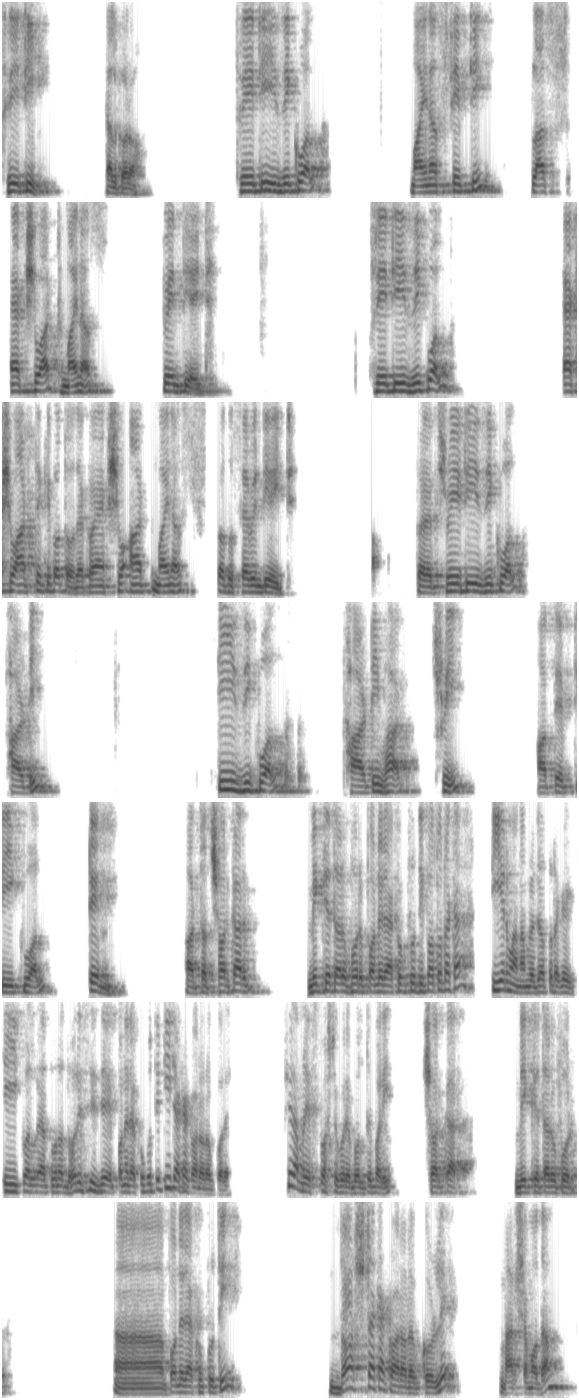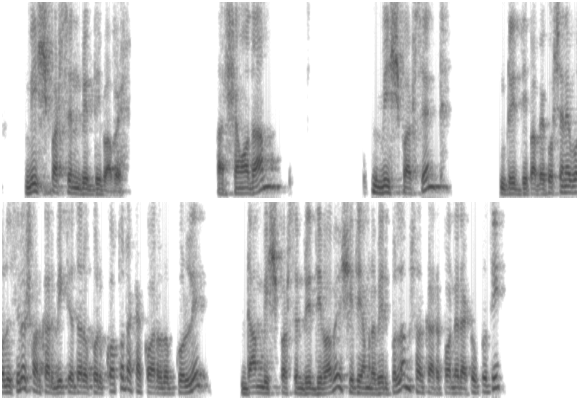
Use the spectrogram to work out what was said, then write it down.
three T খেয়াল করো। Three T is equal minus fifty plus একশো আট minus twenty eight three T is equal একশো আট থেকে কত? দেখো একশো আট মাইনাস কত? Seventy eight three T is equal thirty T is equal thirty ভাগ থ্রি অতএব টি ইকুয়াল টেন অর্থাৎ সরকার বিক্রেতার উপর পণ্যের একক প্রতি কত টাকা? টি এর মান আমরা যত টাকা টি ইকুয়াল তোমরা ধরেছি যে পণ্যের একক প্রতি টি টাকা করার করে সেটা আমরা স্পষ্ট করে বলতে পারি, সরকার বিক্রেতার উপর পণ্যের একক প্রতি দশ টাকা কর আরোপ করলে ভারসাম্য দাম বিশ পার্সেন্ট বৃদ্ধি পাবে। ভারসাম্য দাম বিশ পার্সেন্ট বৃদ্ধি পাবে। কোশ্চেনে বলেছিল, সরকার বিক্রেতার উপর কত টাকা কর আরোপ করলে দাম বিশ পার্সেন্ট বৃদ্ধি পাবে, সেটি আমরা বের করলাম সরকার পণ্যের একক প্রতি,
